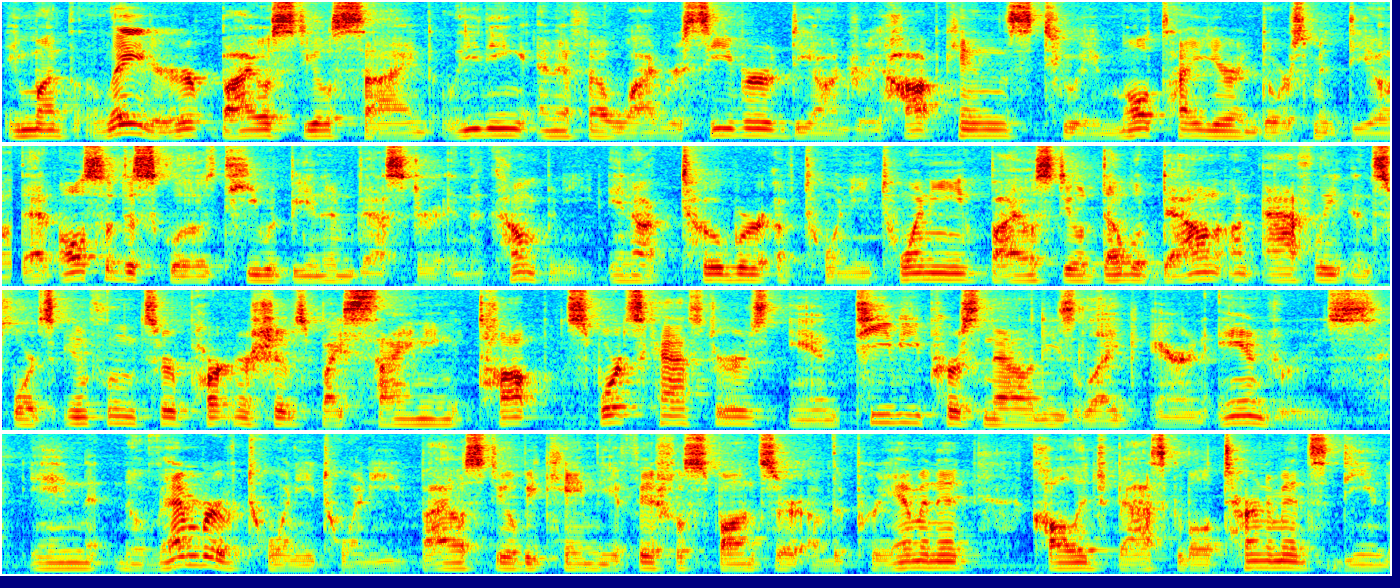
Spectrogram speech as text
A month later, BioSteel signed leading NFL wide receiver DeAndre Hopkins to a multi year endorsement deal that also disclosed he would be an investor in the company. In October of 2020, BioSteel doubled down on athlete and sports influencer partnerships by signing top sportscasters and TV personalities like Erin Andrews. In November of 2020, BioSteel became the official sponsor of the preeminent college basketball tournaments deemed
